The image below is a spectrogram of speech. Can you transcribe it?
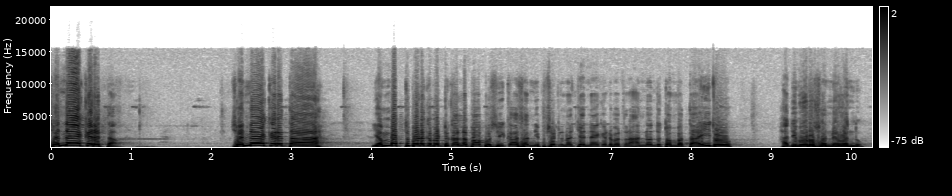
ಚೆನ್ನೈ ಕರೆತ. ಚೆನ್ನೈ ಕರೆತ ಎಂಬತ್ತು ಬಡಗಬೆಟ್ಟು ಕಲ್ಲಪಾಪು ಸಿಕ್ಕ ಸಂದೀಪ್ ಶೆಟ್ಟಿನ ಚೆನ್ನೈ ಕರೆಬತ್ತನ ಹನ್ನೊಂದು ತೊಂಬತ್ತ ಐದು ಹದಿಮೂರು ಸೊನ್ನೆ ಒಂದು.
